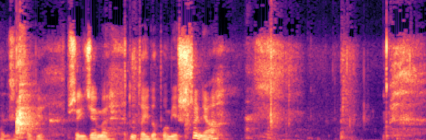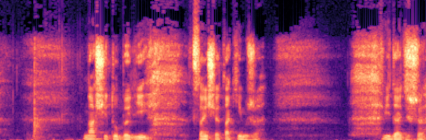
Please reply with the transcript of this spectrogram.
Także sobie przejdziemy tutaj do pomieszczenia. Nasi tu byli, w sensie takim, że widać, że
